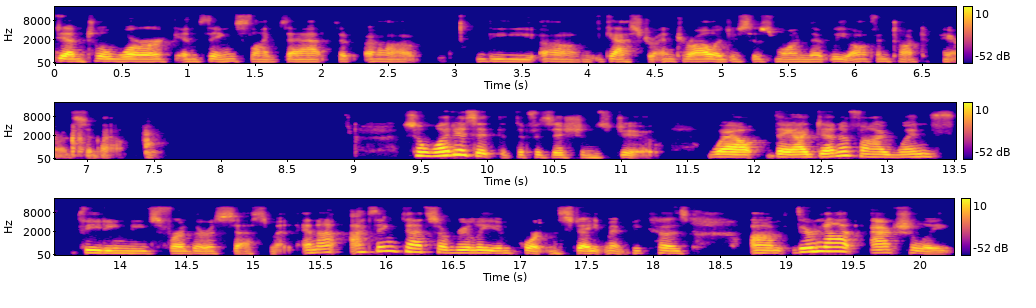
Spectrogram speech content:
dental work and things like that. that uh, the um, gastroenterologist is one that we often talk to parents about. So, what is it that the physicians do? Well, they identify when feeding needs further assessment. And I, I think that's a really important statement because um, they're not actually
